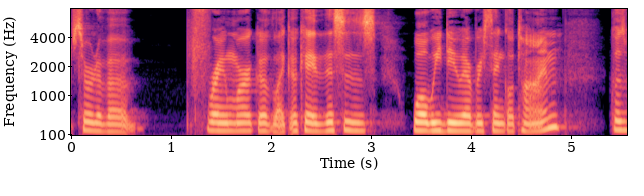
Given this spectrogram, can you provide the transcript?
sort of a framework of like, okay, this is what we do every single time. Because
